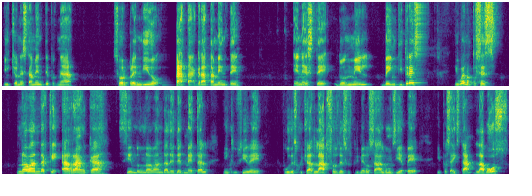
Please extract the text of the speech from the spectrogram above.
y que honestamente pues me ha sorprendido grata, gratamente en este 2023. Y bueno, pues es una banda que arranca siendo una banda de death metal, inclusive pude escuchar lapsos de sus primeros álbumes y EP, y pues ahí está, la voz,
